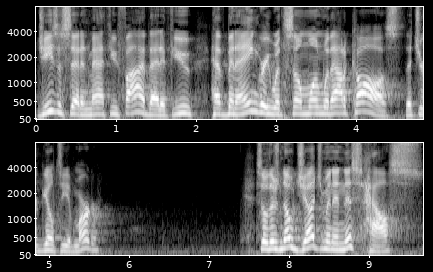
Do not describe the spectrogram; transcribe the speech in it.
Jesus said in Matthew 5 that if you have been angry with someone without a cause, that you're guilty of murder. So there's no judgment in this house.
